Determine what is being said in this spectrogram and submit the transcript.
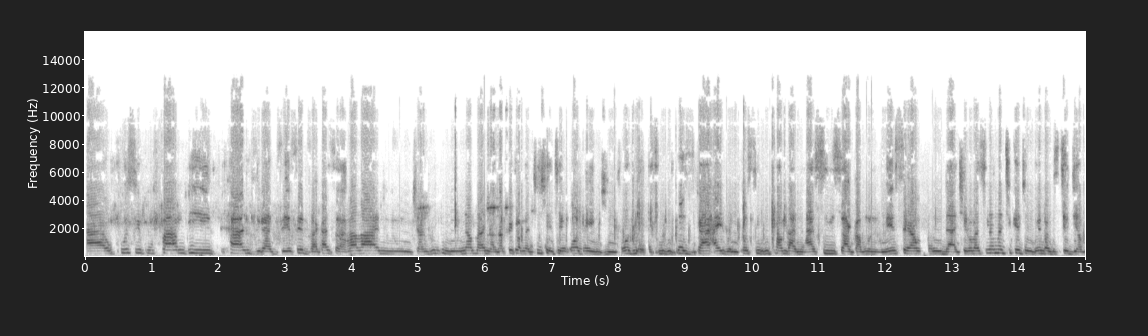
hakusi kufambika nzira dzese dzakazara vanhu. Chandiri kuona vanhu vakapfeka matisheti eorange obviously because kaivory coast iri kutamba nhasi. Saka munhu wese akuda chero vasina matiketi ekuenda kustadium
